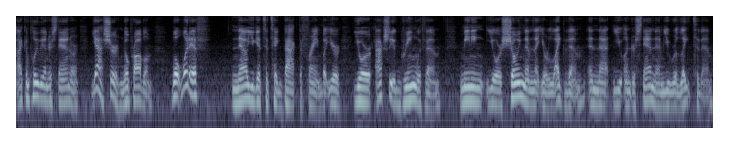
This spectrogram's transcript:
I completely understand, or yeah, sure, no problem. Well, what if now you get to take back the frame, but you're you're actually agreeing with them meaning you're showing them that you're like them and that you understand them, you relate to them.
